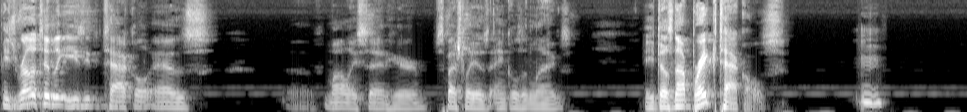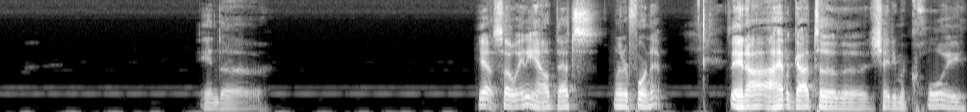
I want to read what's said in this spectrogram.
He's relatively easy to tackle, as uh, Molly said here, especially his ankles and legs. He does not break tackles. Mm. And, uh, yeah, so anyhow, that's Leonard Fournette. And I, I haven't got to the Shady McCoy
